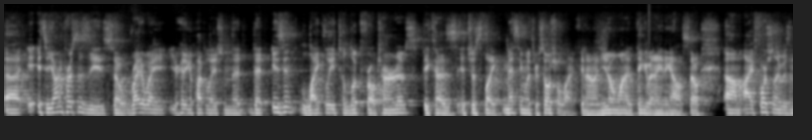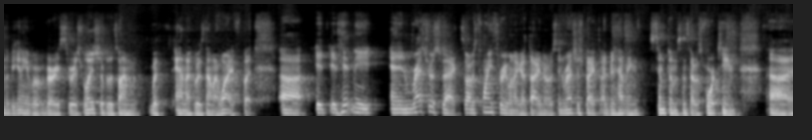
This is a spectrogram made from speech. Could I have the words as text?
uh, it's a young person's disease. So right away, you're hitting a population that that isn't likely to look for alternatives because it's just like messing with your social life, you know, and you don't want to think about anything else. So um, I fortunately was in the beginning of a very serious relationship at the time with, with Anna, who is now my wife. But uh, it, it hit me. And in retrospect, so I was 23 when I got diagnosed. In retrospect, I'd been having symptoms since I was 14. Uh,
